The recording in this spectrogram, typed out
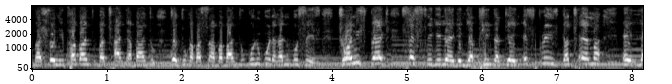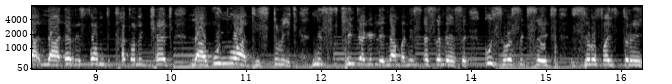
bahlonipha abantu bathanda abantu kodwa ungabasaba abantu. uNkulunkulu akanibusise Johannesburg sesifikileke ngiyaphinda again eSprings kaThema eh, la la eReformed Catholic Church la kuNcwadi Street. Nisithinteke kule number nis SMS ku 066 053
